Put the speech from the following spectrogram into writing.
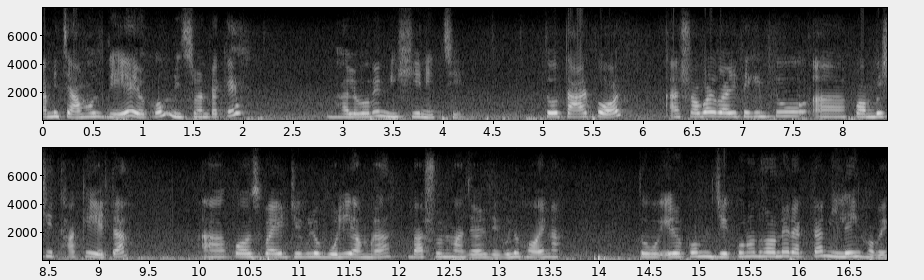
আমি চামচ দিয়ে এরকম মিশ্রণটাকে ভালোভাবে মিশিয়ে নিচ্ছি। তো তারপর সবার বাড়িতে কিন্তু কম বেশি থাকে এটা। কসবাইট যেগুলো বলি আমরা, বাসন মাজার যেগুলো হয় না। তো এরকম যে কোনো ধরনের একটা নিলেই হবে।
